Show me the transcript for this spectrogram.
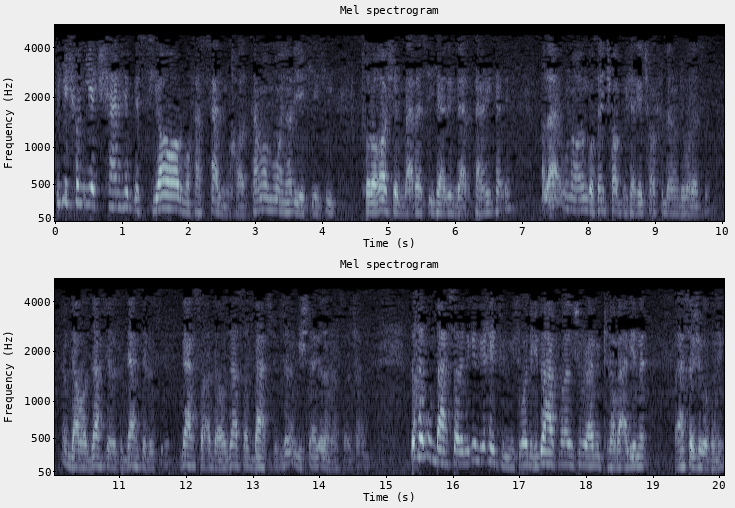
دیگه چون یک شرح بسیار مفصل می‌خواد. تمام ما اینها رو یکی یکی طرقاش بررسی کردیم در تحقیق کردیم. حالا اون آقایون گفتن چاپ میشه. اگه چاپ شد در اونجا مرسه 12 جلسه 10 جلسه 10 ساعت 12 ساعت بحث شد. بیشتر یادم رفت چاپ. بخوایم اون بحثا رو بگیم دیگه خیلی طول میشه با دیگه دو هفته بعدشون رو همین کتاب علی بحثاشو بکنیم.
